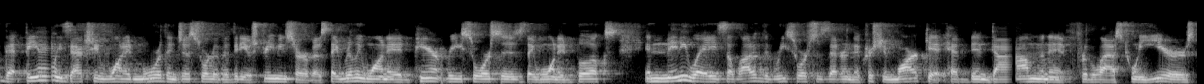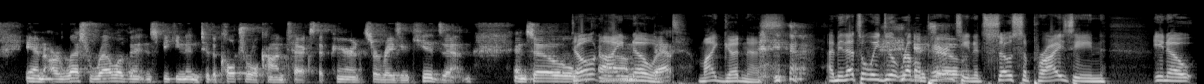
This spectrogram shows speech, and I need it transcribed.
that families actually wanted more than just sort of a video streaming service. They really wanted parent resources, they wanted books. In many ways, a lot of the resources that are in the Christian market have been dominant for the last 20 years and are less relevant in speaking into the cultural context that parents are raising kids in. And so Don't I um, know that- it? My goodness. I mean, that's what we do at Rebel And so- Parenting. it's so surprising. You know,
